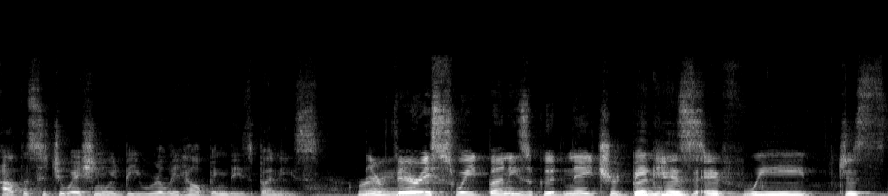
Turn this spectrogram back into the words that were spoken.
out the situation, we'd be really helping these bunnies. They're very sweet bunnies, good-natured bunnies. Because if we just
